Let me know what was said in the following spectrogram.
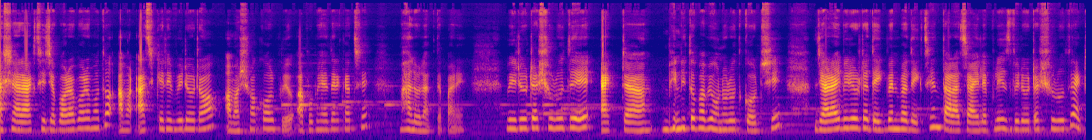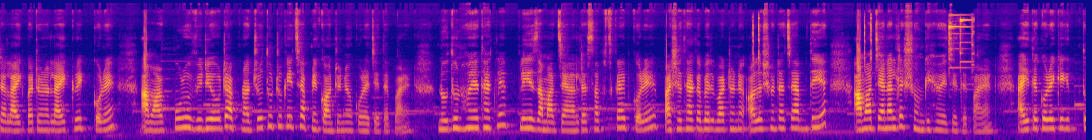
আশা রাখছি যে বরাবরের মতো আমার আজকের এই ভিডিওটাও আমার সকল প্রিয় আপু ভাইয়াদের কাছে ভালো লাগতে পারে। ভিডিওটা শুরুতে একটা বিনীতভাবে অনুরোধ করছি। যারাই ভিডিওটা দেখবেন বা দেখছেন, তারা চাইলে প্লিজ ভিডিওটা শুরুতে একটা লাইক বাটনে লাইক ক্লিক করে আমার পুরো ভিডিওটা আপনার যতটুকু ইচ্ছে আপনি কন্টিনিউ করে যেতে পারেন। নতুন হয়ে থাকলে প্লিজ আমার চ্যানেলটা সাবস্ক্রাইব করে পাশে থাকা বেল বাটনে অলসনটা চাপ দিয়ে আমার চ্যানেলটার সঙ্গী হয়ে যেতে পারেন। আর এতে করে কিন্তু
